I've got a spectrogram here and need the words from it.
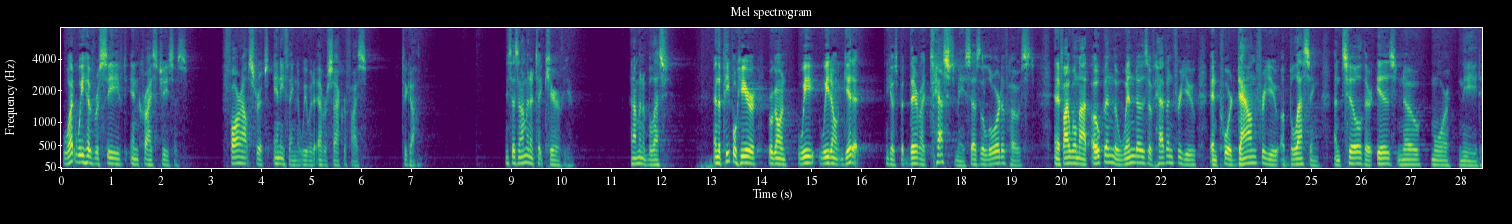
what we have received in Christ Jesus far outstrips anything that we would ever sacrifice to God. He says, and I'm going to take care of you. And I'm going to bless you. And the people here were going, we, we don't get it. He goes, but thereby test me, says the Lord of hosts. And if I will not open the windows of heaven for you and pour down for you a blessing until there is no more need.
